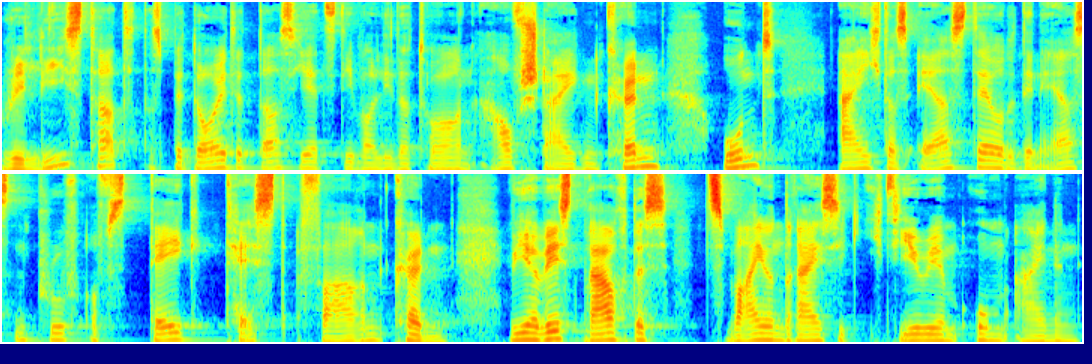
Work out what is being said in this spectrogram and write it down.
released hat. Das bedeutet, dass jetzt die Validatoren aufsteigen können und eigentlich das erste oder den ersten Proof of Stake Test fahren können. Wie ihr wisst, braucht es 32 Ethereum, um einen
